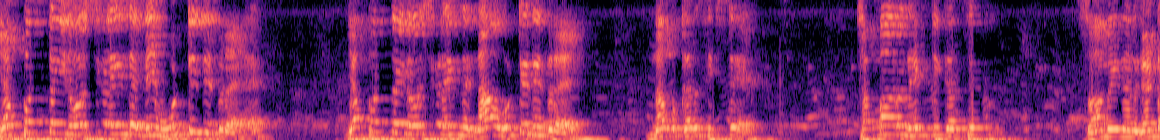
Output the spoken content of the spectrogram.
ಎಪ್ಪತ್ತೈದು ವರ್ಷಗಳ ಹಿಂದೆ ನೀವು ಹುಟ್ಟಿದಿದ್ರೆ, ಎಪ್ಪತ್ತೈದು ವರ್ಷಗಳ ಹಿಂದೆ ನಾವು ಹುಟ್ಟಿದಿದ್ರೆ ನಮ್ಮ ಕನಸು ಇಷ್ಟೇ. ಚಮ್ಮಾರನ ಹೆಂಡತಿ ಕನಸೇನು? ಸ್ವಾಮಿ ನನ್ನ ಗಂಡ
